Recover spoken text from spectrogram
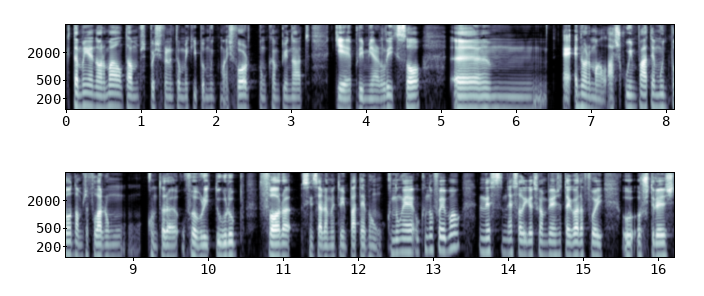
que também é normal, estávamos depois frente a uma equipa muito mais forte, num campeonato que é a Premier League só. Um, é, é, normal, acho que o empate é muito bom. Estamos a falar um, contra o favorito do grupo. Fora, sinceramente, o empate é bom. O que não, é, o que não foi bom nesse, nessa Liga dos Campeões até agora foi o, os três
